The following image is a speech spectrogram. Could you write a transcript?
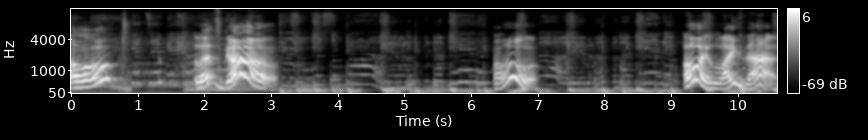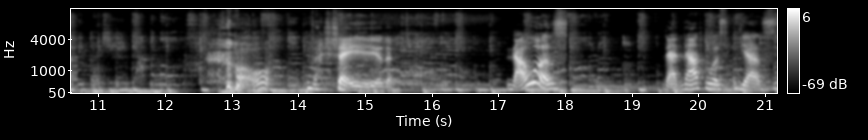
Oh! Let's go! Oh! Oh, I like that! Oh, the shade. That was... That, that was, yes,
